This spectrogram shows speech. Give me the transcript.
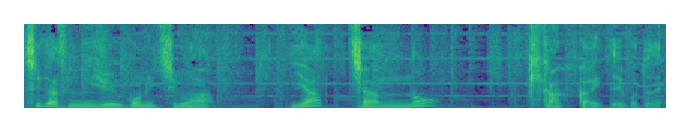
4月25日は、やっちゃんの企画会ということで、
